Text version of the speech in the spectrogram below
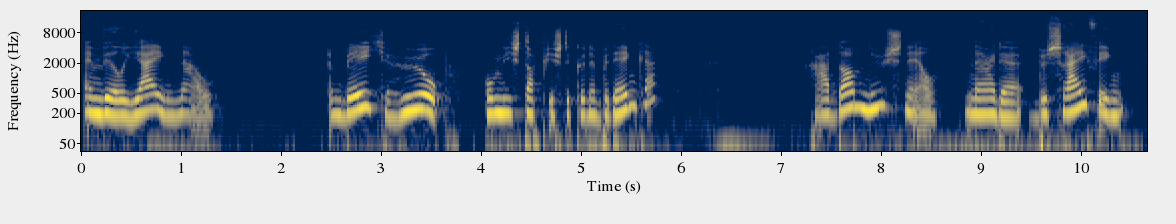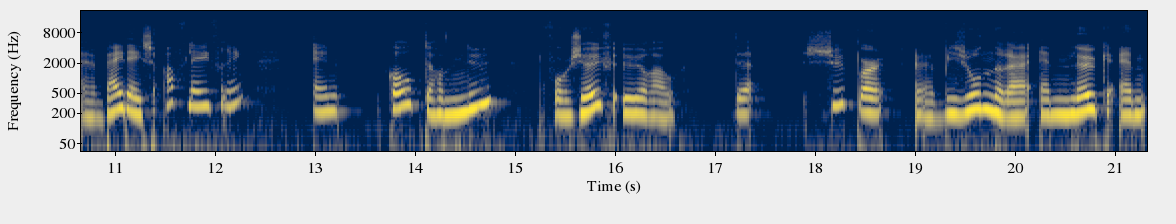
En wil jij nou een beetje hulp om die stapjes te kunnen bedenken? Ga dan nu snel naar de beschrijving eh, bij deze aflevering en koop dan nu voor 7 euro de super uh, bijzondere en leuke en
